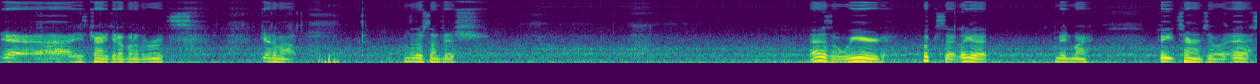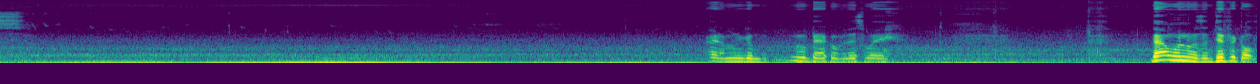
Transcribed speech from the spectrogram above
Yeah, he's trying to get up under the roots. Get him out. Another sunfish. That is a weird hook set. Look at that. Made my bait turn into a S. Alright, I'm gonna go move back over this way. That one was a difficult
